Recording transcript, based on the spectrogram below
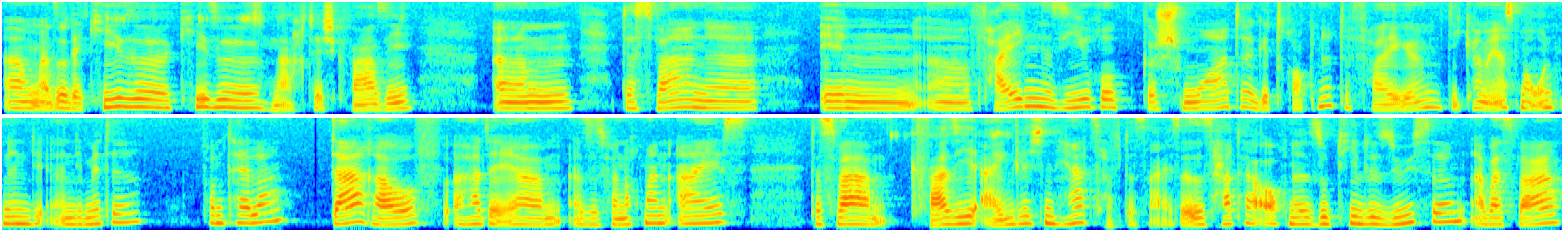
ähm, also der Käse, Käse-Nachtisch quasi. Ähm, das war eine in äh, Feigensirup geschmorte, getrocknete Feige. Die kam erstmal unten in die, in die Mitte vom Teller. Darauf hatte er, also es war nochmal ein Eis, das war quasi eigentlich ein herzhaftes Eis. Also es hatte auch eine subtile Süße, aber es war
